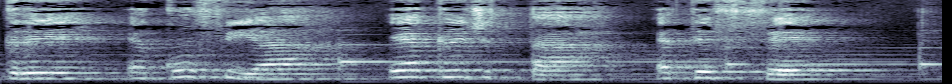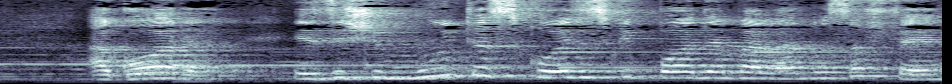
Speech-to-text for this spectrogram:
Crer é confiar, é acreditar, é ter fé. Agora, existem muitas coisas que podem abalar nossa fé.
